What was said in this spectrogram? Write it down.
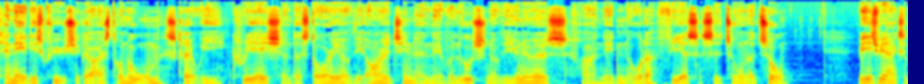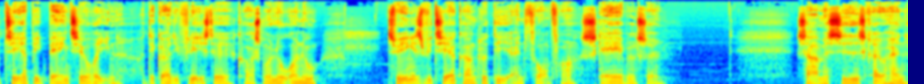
kanadisk fysiker og astronom, skrev i Creation, The Story of the Origin and Evolution of the Universe fra 1988, side 202. Hvis vi accepterer Big Bang-teorien, og det gør de fleste kosmologer nu, tvinges vi til at konkludere en form for skabelse. Samme side skrev han,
